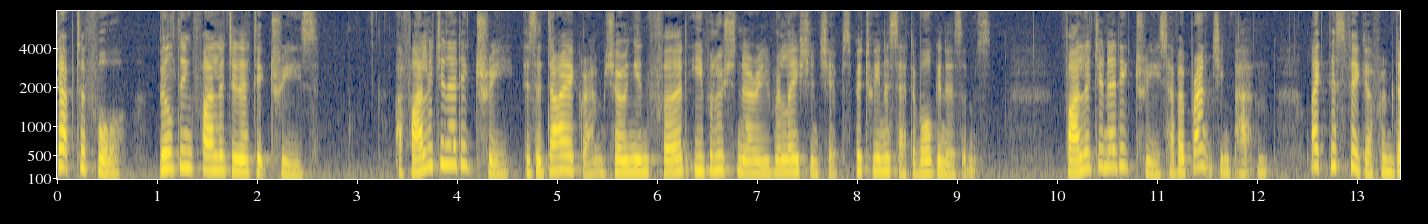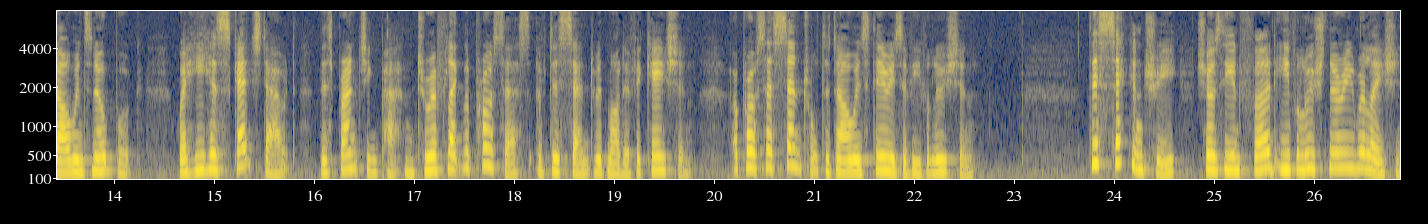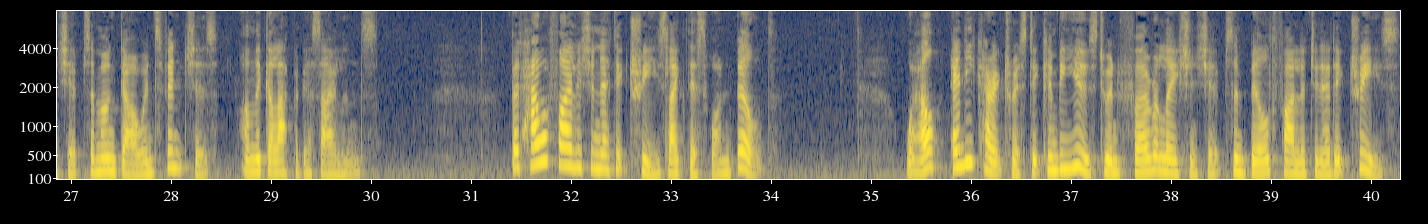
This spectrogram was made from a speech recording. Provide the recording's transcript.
Chapter 4 Building Phylogenetic Trees A phylogenetic tree is a diagram showing inferred evolutionary relationships between a set of organisms. Phylogenetic trees have a branching pattern, like this figure from Darwin's notebook, where he has sketched out this branching pattern to reflect the process of descent with modification, a process central to Darwin's theories of evolution. This second tree shows the inferred evolutionary relationships among Darwin's finches on the Galapagos Islands. But how are phylogenetic trees like this one built? Well, any characteristic can be used to infer relationships and build phylogenetic trees,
